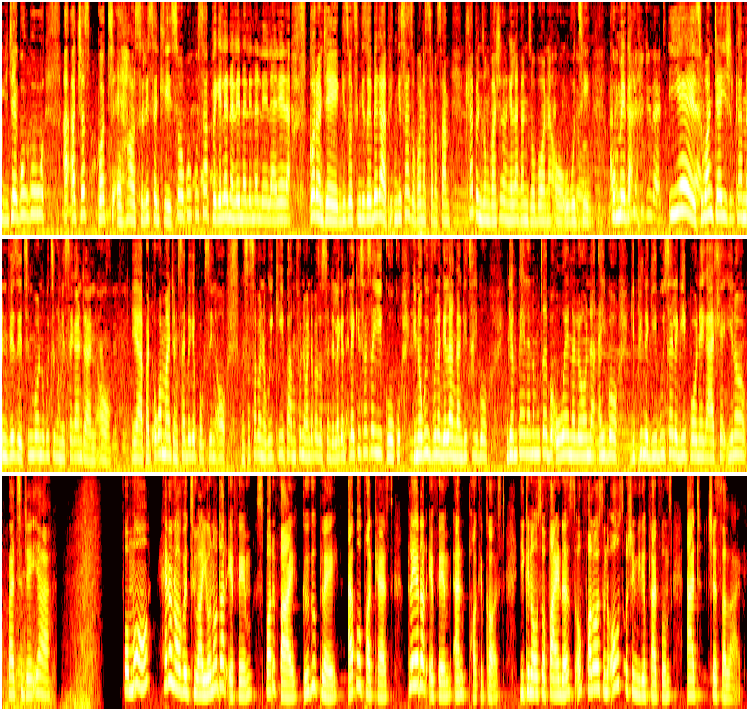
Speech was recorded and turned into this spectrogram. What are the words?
nje ku I just bought a house recently. So kusabhekelena lena lena lela lela kodwa nje ngizothi ngizoyibeka phi? Ngisazobona sithano sami. Mhlawumbe ngizongivashela ngelanga nizobona oh ukuthi kumeka yes one day you should come and visit. Nibone ukuthi ngimise kanjani oh yeah but okwamanje ngisayibeka eboxini oh ngisasaba nokuyikhipha ngifuna abantu abazosendela ke like isaseyigugu nginokuyivula ngelanga ngithi ayibo ngempela nomcebo uwena lona. Ayibo ngiphinde ngiyibuyisele ngiyibhone kahle. You know but nje yeah For more, head on over to iono.fm, Spotify, Google Play, Apple Podcast, Player.fm, and Pocket Cast. You can also find us or follow us on all social media platforms at Chissa Live.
